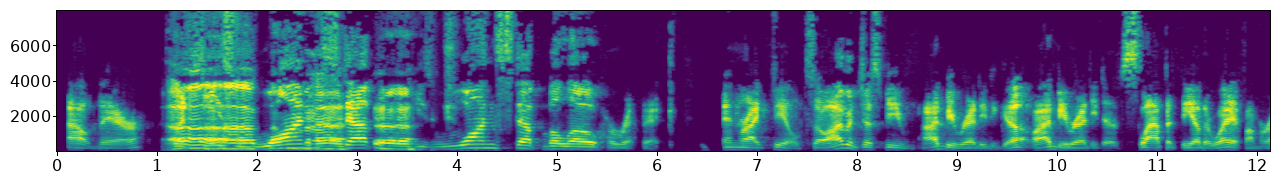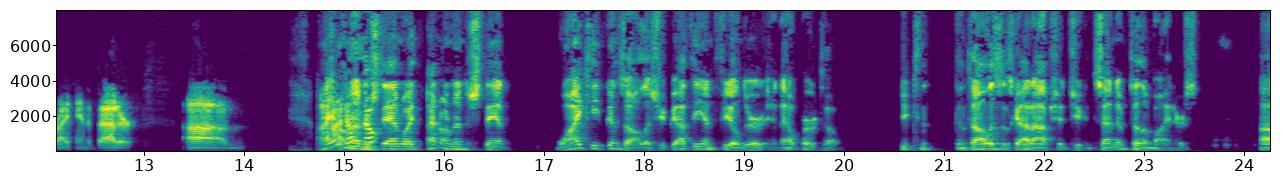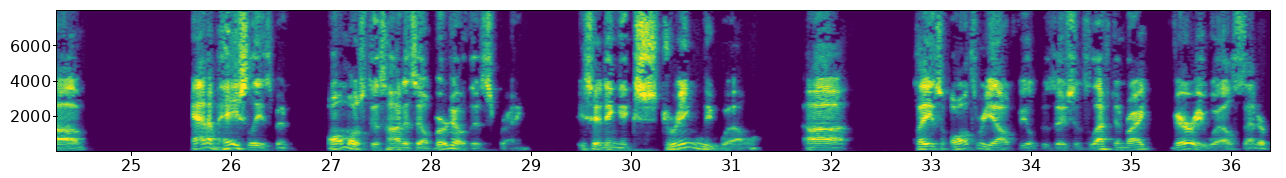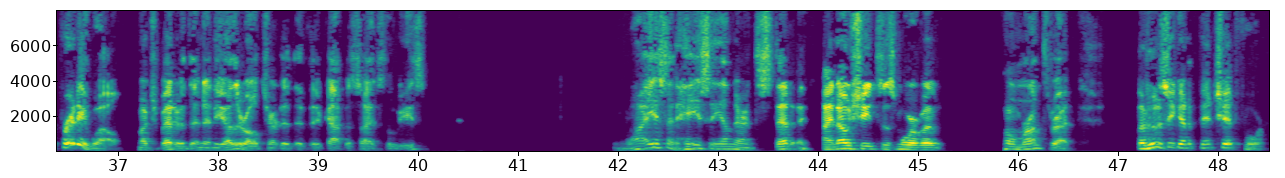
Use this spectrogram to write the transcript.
out there, but Uh, he's one uh, step uh, he's one step below horrific in right field. So I would just be I'd be ready to go. I'd be ready to slap it the other way if I'm a right-handed batter. Um, I don't, I don't know. understand why. I don't understand why keep Gonzalez. You've got the infielder in Alberto. You can, Gonzalez has got options. You can send him to the minors. Uh, Adam Haseley has been almost as hot as Alberto this spring. He's hitting extremely well. Uh, plays all three outfield positions, left and right, very well. Center pretty well, much better than any other alternative they've got besides Luis. Why isn't Haseley in there instead? I know Sheets is more of a home run threat, but who's he going to pinch hit for?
